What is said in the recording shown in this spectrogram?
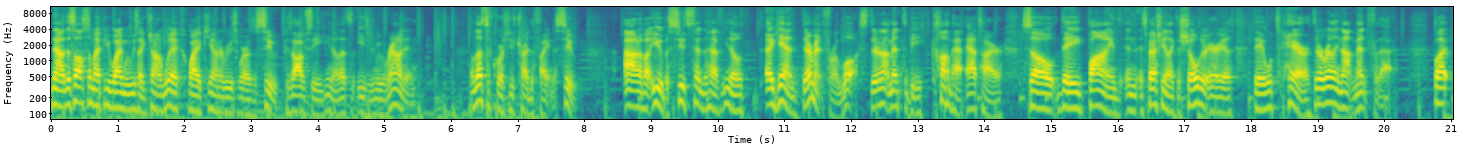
Now, this also might be why movies like John Wick, why Keanu Reeves wears a suit, because obviously, you know, that's easy to move around in. Unless, of course, you've tried to fight in a suit. I don't know about you, but suits tend to have, you know, again, they're meant for looks. They're not meant to be combat attire. So they bind, and especially in like the shoulder areas, they will tear. They're really not meant for that. But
